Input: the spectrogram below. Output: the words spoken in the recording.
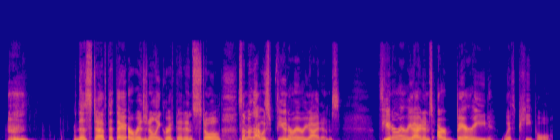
the stuff that they originally grifted and stole, some of that was funerary items. Funerary items are buried with people.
